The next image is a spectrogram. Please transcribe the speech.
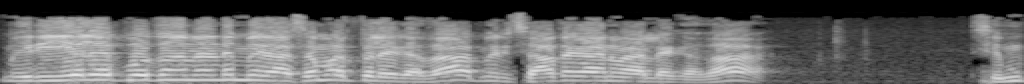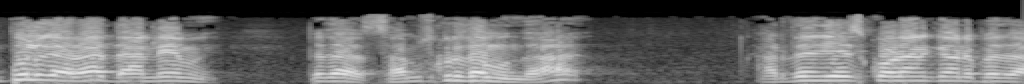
మీరు ఇయ్యలేకపోతున్నారంటే మీరు అసమర్థులే కదా మీరు శాతగాని వాళ్ళే కదా. సింపుల్ కదా దాంట్లో ఏమి పెద్ద సంస్కృతం ఉందా? అర్థం చేసుకోవడానికి ఏమైనా పెద్ద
